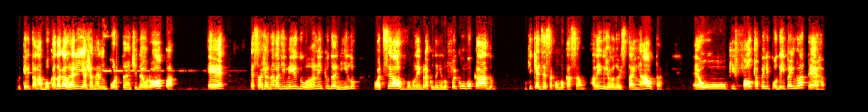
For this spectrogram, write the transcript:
porque ele está na boca da galera e a janela importante da Europa é essa janela de meio do ano em que o Danilo pode ser alvo. Vamos lembrar que o Danilo foi convocado. O que quer dizer essa convocação? Além do jogador estar em alta, é o que falta para ele poder ir para a Inglaterra.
